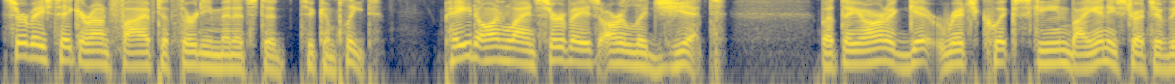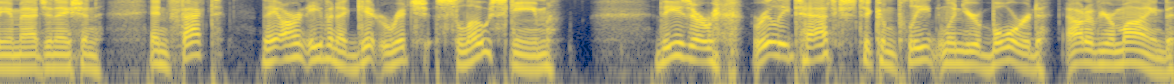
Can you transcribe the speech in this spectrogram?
Surveys take around 5 to 30 minutes to, to complete. Paid online surveys are legit, but they aren't a get rich quick scheme by any stretch of the imagination. In fact, they aren't even a get rich slow scheme. These are really tasks to complete when you're bored, out of your mind,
